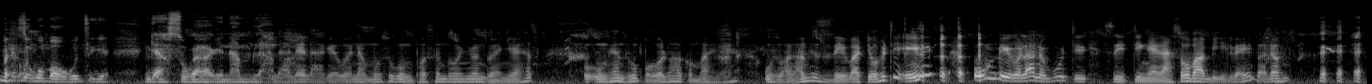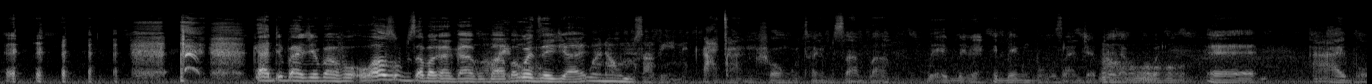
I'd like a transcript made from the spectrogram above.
Bese kuba ukuthi ke ngiyasuka ke nami lapha. Lalela ke wena musu kungiphosa embonyweni yazi. Ungenza ubhoko lwakho manje. Uzwa ngami isiziba doti eh. Umbiko la nobuthi sidingeka sobabili uyayizwa loo nto. Kanti manje bafo wawusumsaba kangaka ubaba kwenze njani? Wena umsabini. Acha ngisho ukuthi ayimsaba. Bengibuza nje phela kuwe. Eh hayibo.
